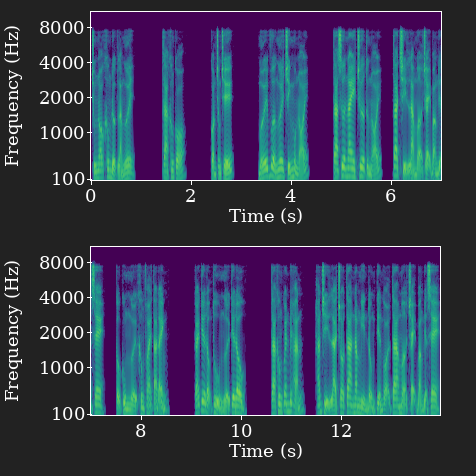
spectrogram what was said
chúng nó không được là ngươi. Ta không có. Còn chống chế. Mới vừa ngươi chính mùng nói. Ta xưa nay chưa từng nói, ta chỉ là mở chạy bằng điện xe, cậu cùng người không phải ta đánh. Cái kia động thủ người kia đâu? Ta không quen biết hắn hắn chỉ là cho ta năm nghìn đồng tiền gọi ta mở chạy bằng điện xe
